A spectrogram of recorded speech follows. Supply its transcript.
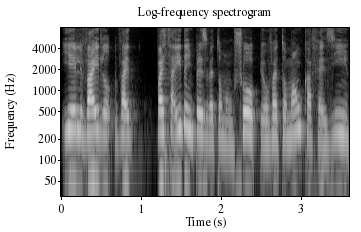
e ele vai, vai, vai sair da empresa, vai tomar um chopp ou vai tomar um cafezinho.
